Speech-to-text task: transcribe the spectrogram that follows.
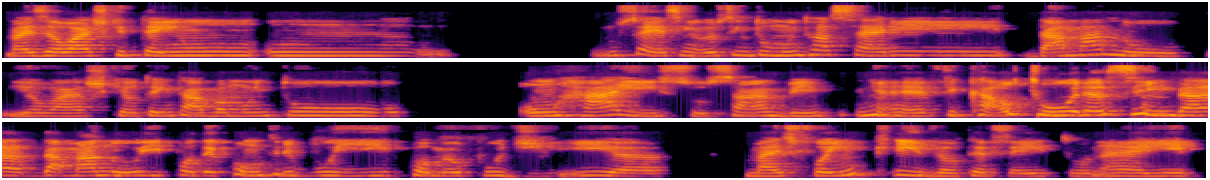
Mas eu acho que tem um, um, não sei, assim, eu sinto muito a série da Manu, e eu acho que eu tentava muito honrar isso, sabe? É, ficar à altura, assim, da, da Manu e poder contribuir como eu podia, mas foi incrível ter feito, né? E,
